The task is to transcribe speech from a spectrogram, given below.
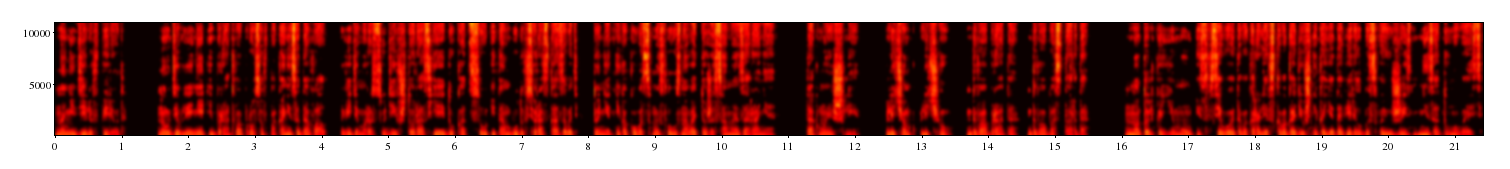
на неделю вперед. На удивление и брат вопросов пока не задавал, видимо, рассудив, что раз я иду к отцу и там буду все рассказывать, то нет никакого смысла узнавать то же самое заранее. Так мы и шли. Плечом к плечу. Два брата, два бастарда. Но только ему из всего этого королевского гадюшника я доверил бы свою жизнь, не задумываясь.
